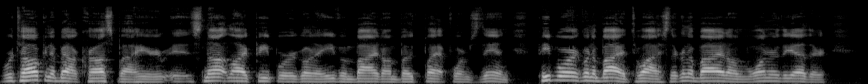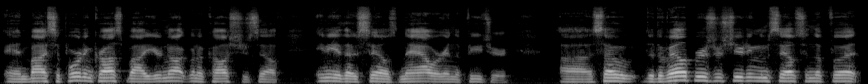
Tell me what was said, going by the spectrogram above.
we're talking about cross buy here. It's not like people are going to even buy it on both platforms. Then people aren't going to buy it twice. They're going to buy it on one or the other. And by supporting cross-buy, you're not going to cost yourself any of those sales now or in the future. Uh, so the developers are shooting themselves in the foot.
